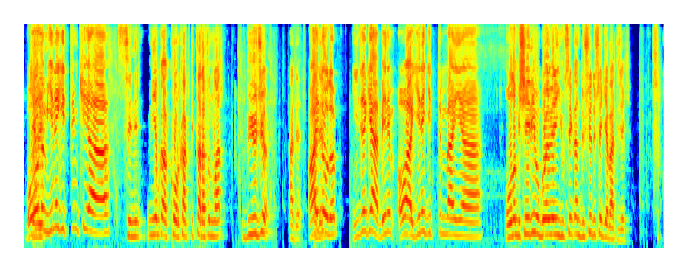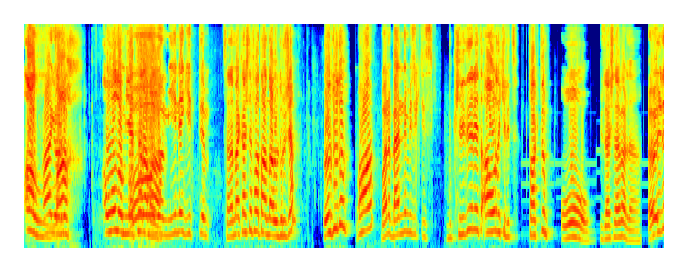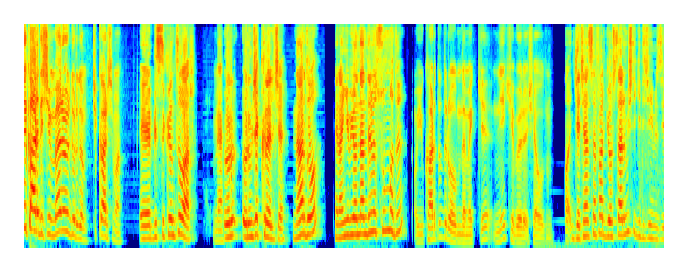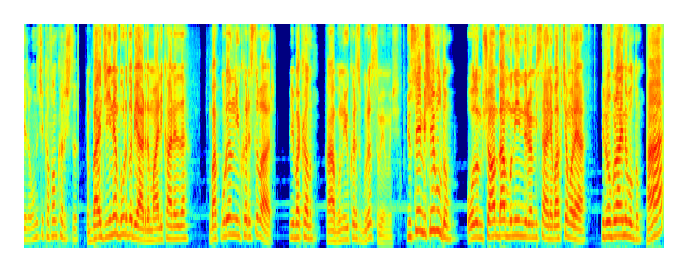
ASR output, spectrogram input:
Oğlum Gene- yine gittim ki ya. Senin niye bu kadar korkak bir tarafın var? Büyücü. Hadi. Haydi hadi. oğlum. İnce gel benim. Oha yine gittim ben ya. Oğlum bir şey değil mi? Bu el beni yüksekten düşe düşe gebertecek. Allah. Ha, gördüm. Oğlum yeter ama. Oğlum yine gittim. Sana ben kaç defa tane daha öldüreceğim? Öldürdüm. Aha bana bende müzik disk. Bu kilidi nereye? Aa orada kilit. Taktım. Oo. Güzel şeyler verdi ha. Öldü kardeşim ben öldürdüm. Çık karşıma. Ee, bir sıkıntı var. Ne? Ör- örümcek kraliçe. Nerede o? Herhangi bir yönlendirme sunmadı. O yukarıdadır oğlum demek ki. Niye ki böyle şey oldun? Geçen sefer göstermişti gideceğimiz yeri. Onun için kafam karıştı. Bence yine burada bir yerde malikanede. Bak buranın yukarısı var. Bir bakalım. Ha bunun yukarısı burası mıymış? Hüseyin bir şey buldum. Oğlum şu an ben bunu indiriyorum bir saniye bakacağım oraya. Herobrine'i buldum. Ha?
